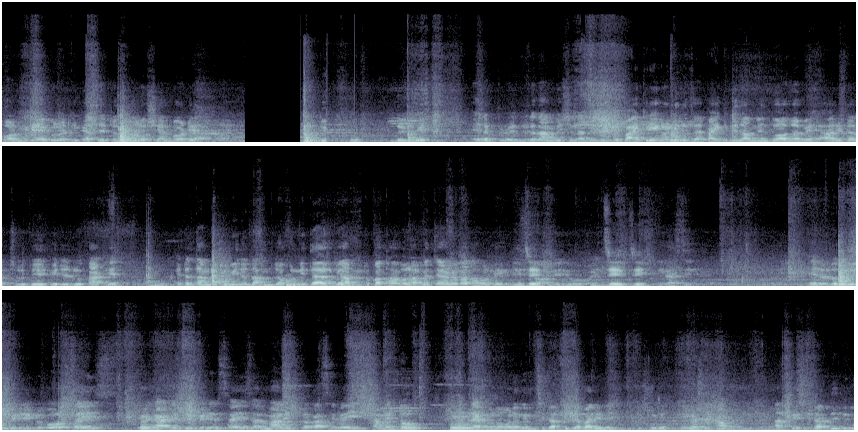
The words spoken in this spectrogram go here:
ফর্মিকা এগুলো ঠিক আছে? এটা হলো শিয়ান বডে দুই ফিট এটা এটা দাম বেশি না যদি পাইকারি এগুলো নিতে চায় পাইকারি দামে দেওয়া যাবে। আর এটা হচ্ছে দুই ফিট হলো কাঠের। এটার দাম সীমিত দাম। যখন নিতে আসবে আপনি তো কথা বলবেন আপনার চ্যানেলে কথা বললে জি। দেবো জি জি। ঠিক আছে? এটা তো দুই ফিটের একটু বড় সাইজ। কাঠের দুই ফিটের সাইজ আর মাল স্টক আছে ভাই সামনে তো এখনও মনে করেন সেট দিতে পারি নাই। ঠিক আছে? সব আজকে সেট দিয়ে দিব।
